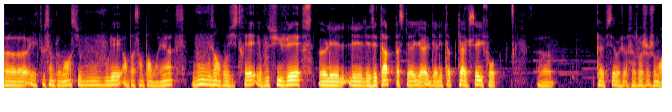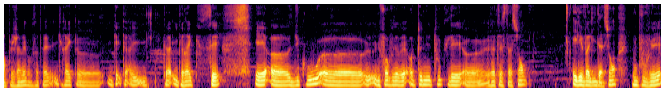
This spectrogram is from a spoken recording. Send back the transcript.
et tout simplement, si vous voulez, en passant par mon lien, vous vous enregistrez et vous suivez euh, les, étapes parce qu'il y a, l'étape KFC, il faut euh, KFC, je ne me rappelle jamais comment ça s'appelle, Y, euh, YC. Et du coup, une fois que vous avez obtenu toutes les, attestations et les validations, vous pouvez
